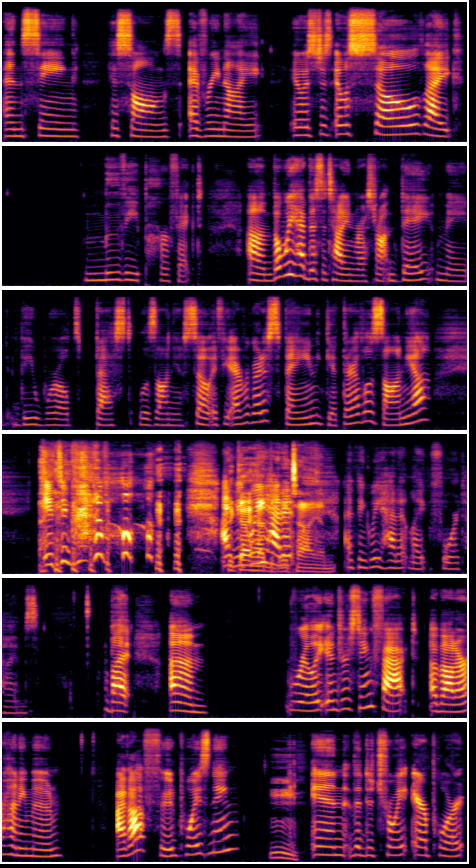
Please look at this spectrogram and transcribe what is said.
and sing his songs every night. It was just it was so like movie perfect. Um, but we had this Italian restaurant. They made the world's best lasagna. So if you ever go to Spain, get their lasagna. It's incredible. I The guy had be it. Italian. I think we had it like four times. But um really interesting fact about our honeymoon. I got food poisoning Mm. in the Detroit airport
